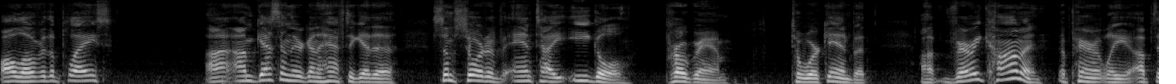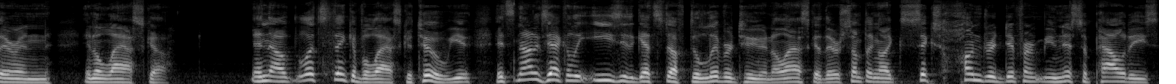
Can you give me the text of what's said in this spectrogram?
all over the place, uh, I'm guessing they're going to have to get a some sort of anti-eagle program to work in, but uh, very common apparently up there in in Alaska. And now let's think of Alaska too. You, it's not exactly easy to get stuff delivered to you in Alaska. There's something like 600 different municipalities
